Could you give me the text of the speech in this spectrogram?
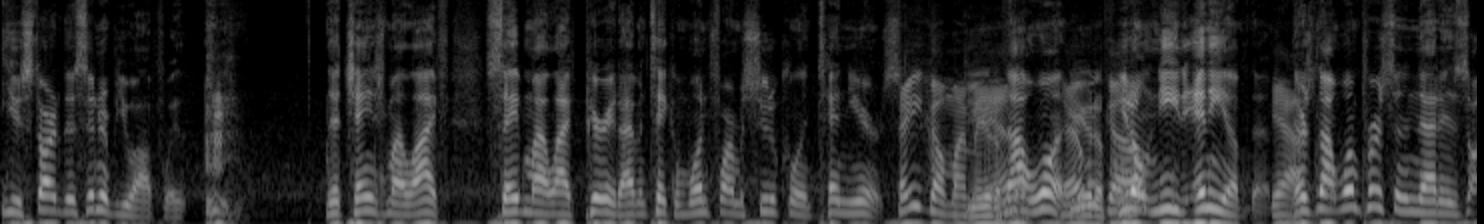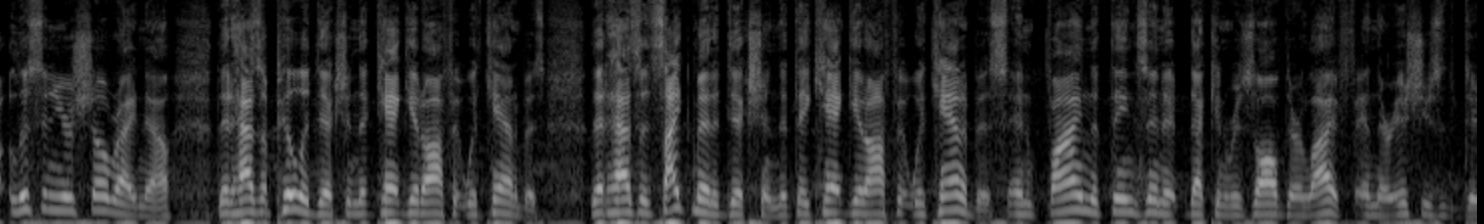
you started this interview off with that changed my life, saved my life, period. I haven't taken one pharmaceutical in 10 years. There you go, my Beautiful. man. Not one. There we Beautiful. go. You don't need any of them. Yeah. There's not one person that is listening to your show right now that has a pill addiction that can't get off it with cannabis, that has a psych med addiction that they can't get off it with cannabis, and find the things in it that can resolve their life and their issues that they're-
